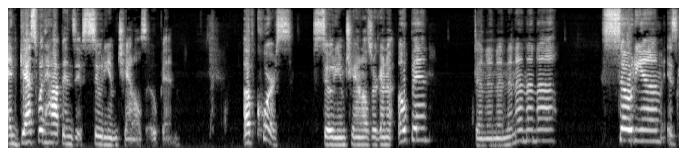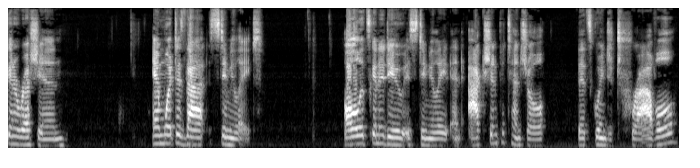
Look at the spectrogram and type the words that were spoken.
And guess what happens if sodium channels open? Of course, sodium channels are going to open, -na -na -na -na -na -na. Sodium is going to rush in. And what does that stimulate? All it's going to do is stimulate an action potential that's going to travel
